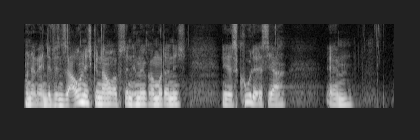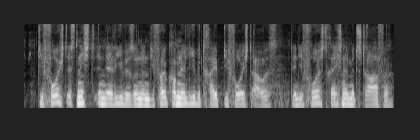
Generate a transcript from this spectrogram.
Und am Ende wissen sie auch nicht genau, ob sie in den Himmel kommen oder nicht. Nee, das Coole ist ja, ähm, die Furcht ist nicht in der Liebe, sondern die vollkommene Liebe treibt die Furcht aus. Denn die Furcht rechnet mit Strafe.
